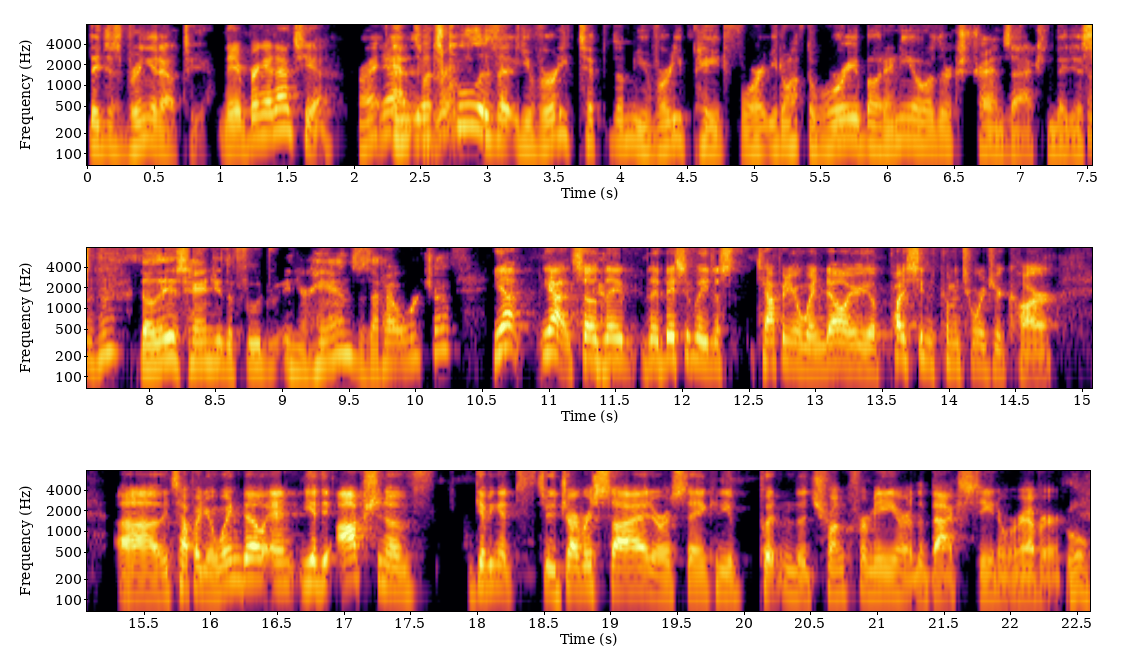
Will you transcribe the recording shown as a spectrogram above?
they just bring it out to you. They bring it out to you. Right. Yeah, and what's great. cool is that you've already tipped them, you've already paid for it. You don't have to worry about any other transaction. They just Mhm. though they just hand you the food in your hands. Is that how it works, Jeff? Yeah, yeah. So Okay. they they basically just tap on your window, or you'll probably see them coming towards your car. Uh, they tap on your window, and you have the option of giving it to the driver's side, or saying, "Can you put in the trunk for me, or the back seat, or wherever." Cool.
